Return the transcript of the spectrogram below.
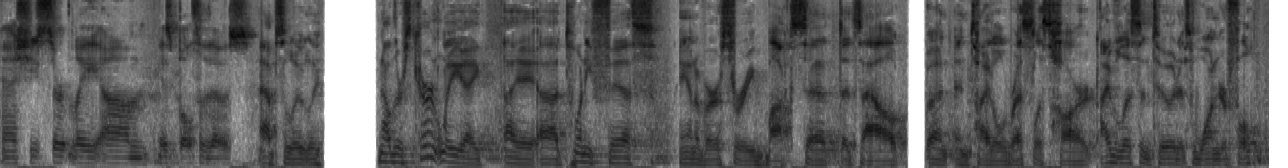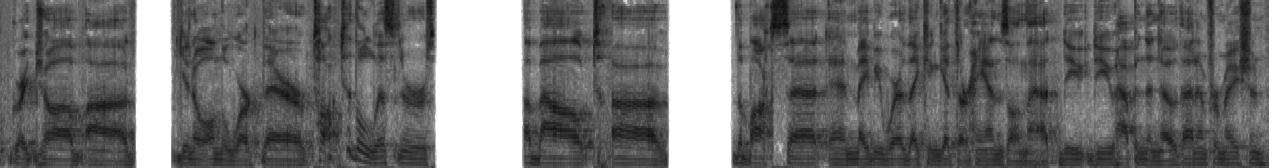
and she certainly um, is both of those. Absolutely. Now, there's currently a, a, uh 25th anniversary box set that's out uh, entitled Restless Heart. I've listened to it. It's wonderful. Great job, uh, you know, on the work there. Talk to the listeners about uh, the box set and maybe where they can get their hands on that. Do you, do you happen to know that information?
